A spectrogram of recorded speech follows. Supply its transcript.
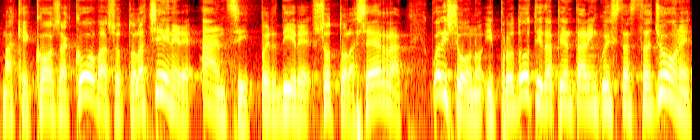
Ma che cosa cova sotto la cenere, anzi per dire sotto la serra? Quali sono i prodotti da piantare in questa stagione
